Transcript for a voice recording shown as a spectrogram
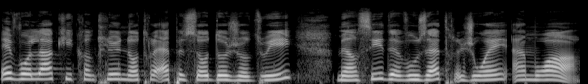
Et voilà qui conclut notre épisode d'aujourd'hui. Merci de vous être joint à moi.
